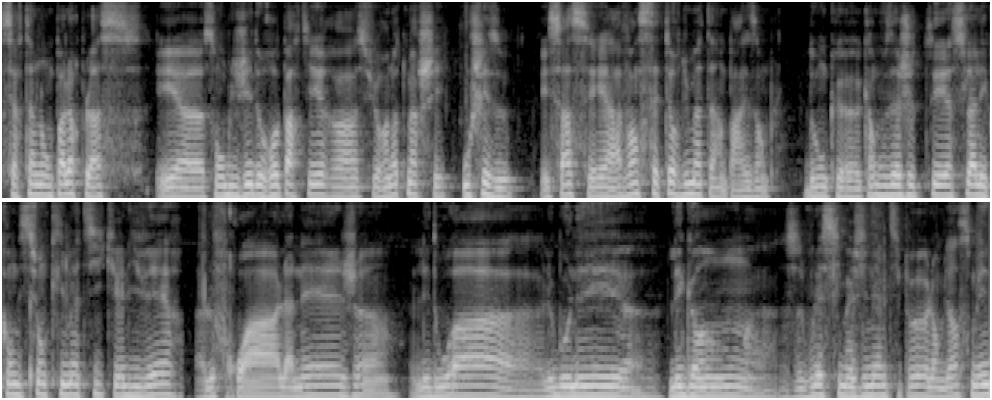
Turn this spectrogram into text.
Certains n'ont pas leur place et euh, sont obligés de repartir euh, sur un autre marché ou chez eux. Et ça, c'est avant 7 heures du matin, par exemple. Donc, euh, quand vous ajoutez à cela les conditions climatiques l'hiver, le froid, la neige, les doigts, le bonnet, les gants, je vous laisse imaginer un petit peu l'ambiance. Mais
